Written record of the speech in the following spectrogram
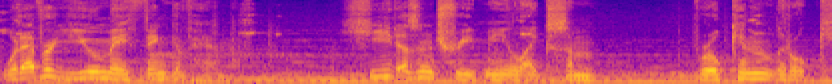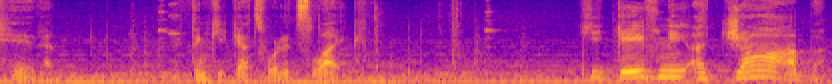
Whatever you may think of him, he doesn't treat me like some broken little kid. Think he gets what it's like. He gave me a job,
